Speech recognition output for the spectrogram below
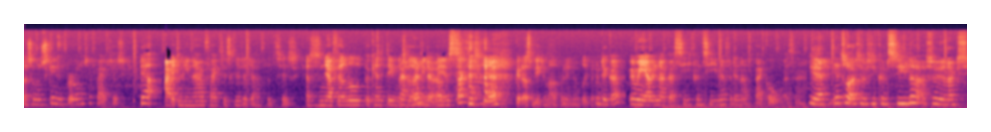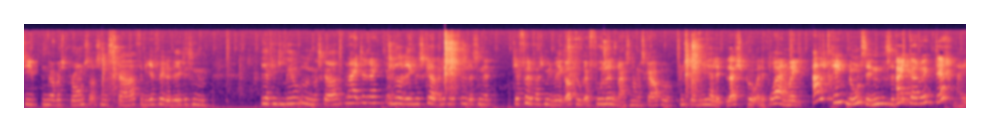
Og så måske en bronzer, faktisk. Ja. Ej, det ligner jo faktisk lidt, at jeg har fået tæsk. Altså sådan, jeg er faldet på kantdelen og Ja, slået min næse. Faktisk, ja. gør det også virkelig meget på lige nu, jeg ved ikke, Men hvad det er godt. Men jeg vil nok også sige concealer, for den er også bare god. Altså. Ja, jeg tror også, jeg vil sige concealer, og så vil jeg nok sige nok også bronzer og så mascara, fordi jeg føler virkelig sådan... Jeg kan ikke leve uden mascara. Nej, det er Det rigtigt. lyder virkelig skørt, men det er jeg føler sådan, at jeg føler faktisk, at mit make-up look er fuldendt, når jeg sådan har mascara på. Nu skal jeg lige have lidt blush på, og det bruger jeg normalt aldrig nogensinde. Så det... Ej, gør du ikke det? Nej,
